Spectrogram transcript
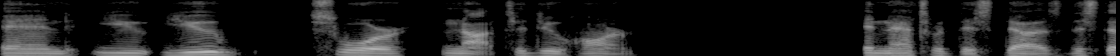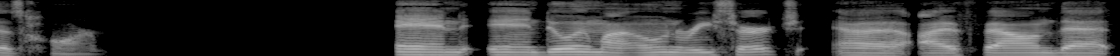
and you you swore not to do harm, and that's what this does. This does harm. And in doing my own research, uh, I found that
